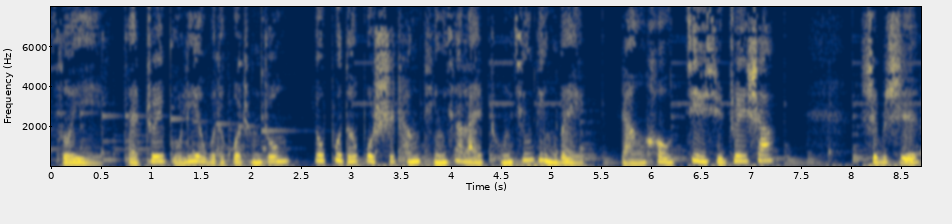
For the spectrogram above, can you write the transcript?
所以在追捕猎物的过程中，又不得不时常停下来重新定位，然后继续追杀，是不是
